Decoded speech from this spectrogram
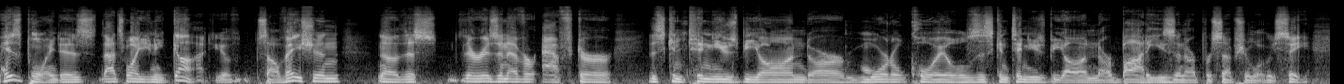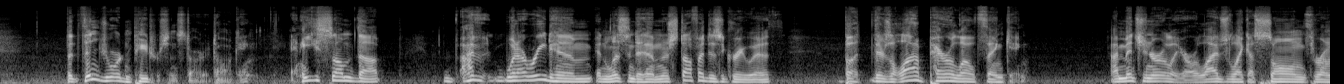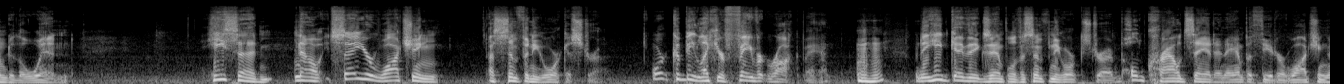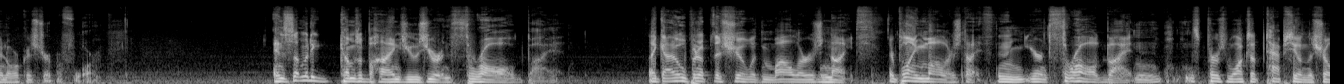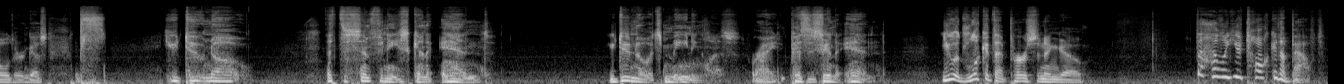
his point is that's why you need God. You have salvation. No, this there is an ever after. This continues beyond our mortal coils. This continues beyond our bodies and our perception, what we see. But then Jordan Peterson started talking, and he summed up. I've, when I read him and listen to him, there's stuff I disagree with, but there's a lot of parallel thinking. I mentioned earlier, our lives are like a song thrown to the wind. He said, now, say you're watching a symphony orchestra, or it could be like your favorite rock band. Mm-hmm. But he gave the example of a symphony orchestra, a whole crowd, say, at an amphitheater watching an orchestra perform and somebody comes up behind you as you're enthralled by it. Like I open up the show with Mahler's Ninth. They're playing Mahler's Ninth, and you're enthralled by it. And this person walks up, taps you on the shoulder, and goes, Psst, You do know that the symphony's going to end. You do know it's meaningless, right? Because it's going to end. You would look at that person and go, What the hell are you talking about?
